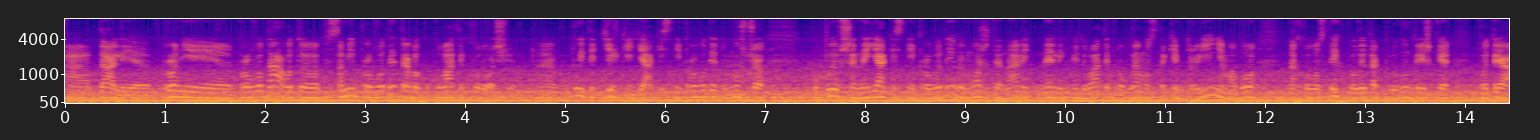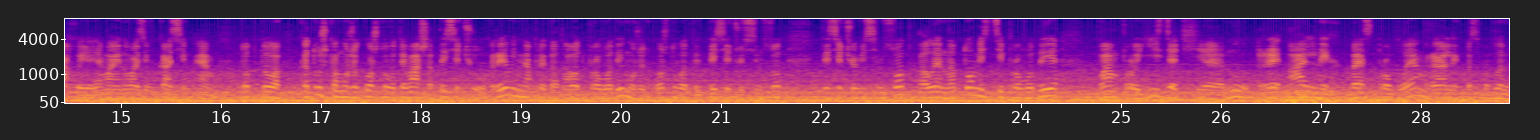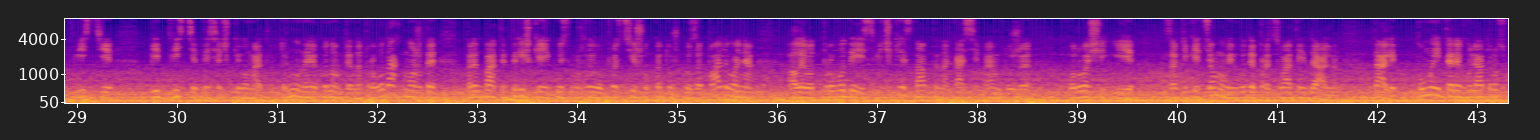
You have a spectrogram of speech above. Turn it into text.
А далі бронепровода. От е, самі проводи треба купувати хороші. Е, Купуйте тільки якісні проводи, тому що купивши неякісні проводи, ви можете навіть не ліквідувати проблему з таким троїнням або на холостих, коли так двигун трішки потряхує. Я маю на увазі в К7М. Тобто катушка може коштувати ваша 1000 гривень, наприклад, а от проводи можуть коштувати 1700-1800, але натомість ці проводи вам проїздять е, ну реальних без проблем, реальних без проблем 200 під 200 тисяч кілометрів. Тому не економте на проводах, можете придбати трішки якусь можливо простішу катушку запалювання, але от проводи і свічки ставте на К7М дуже хороші, і завдяки цьому він буде працювати ідеально. Далі помийте регулятор е,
